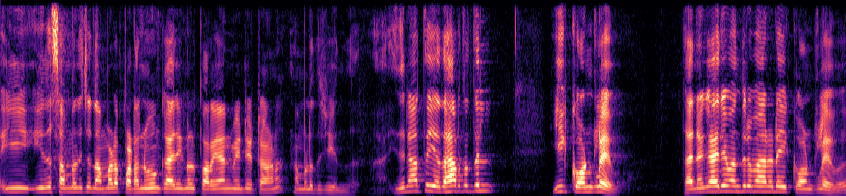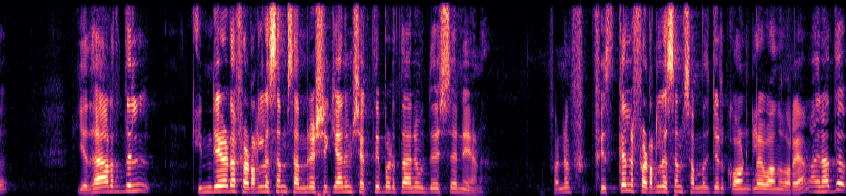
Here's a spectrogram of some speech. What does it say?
ഈ ഇത് സംബന്ധിച്ച് നമ്മുടെ പഠനവും കാര്യങ്ങൾ പറയാൻ വേണ്ടിയിട്ടാണ് നമ്മളിത് ചെയ്യുന്നത്. ഇതിനകത്ത് യഥാർത്ഥത്തിൽ ഈ കോൺക്ലേവ് ധനകാര്യമന്ത്രിമാരുടെ ഈ കോൺക്ലേവ് യഥാർത്ഥത്തിൽ ഇന്ത്യയുടെ ഫെഡറലിസം സംരക്ഷിക്കാനും ശക്തിപ്പെടുത്താനും ഉദ്ദേശിച്ച് തന്നെയാണ്. കാരണം ഫിസിക്കൽ ഫെഡറലിസം സംബന്ധിച്ചൊരു കോൺക്ലേവ് ആണെന്ന് പറയാം. അതിനകത്ത്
